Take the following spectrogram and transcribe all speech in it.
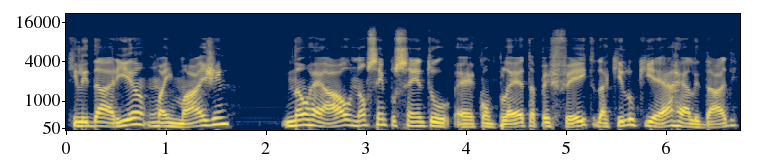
que lhe daria uma imagem não real, não 100% é, completa, perfeita daquilo que é a realidade,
